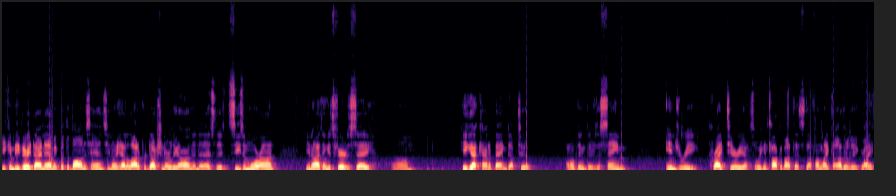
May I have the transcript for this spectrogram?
he can be very dynamic with the ball in his hands. You know, he had a lot of production early on, and as the season wore on, you know, I think it's fair to say um, he got kind of banged up too. I don't think there's the same injury criteria, so we can talk about that stuff, unlike the other league, right?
